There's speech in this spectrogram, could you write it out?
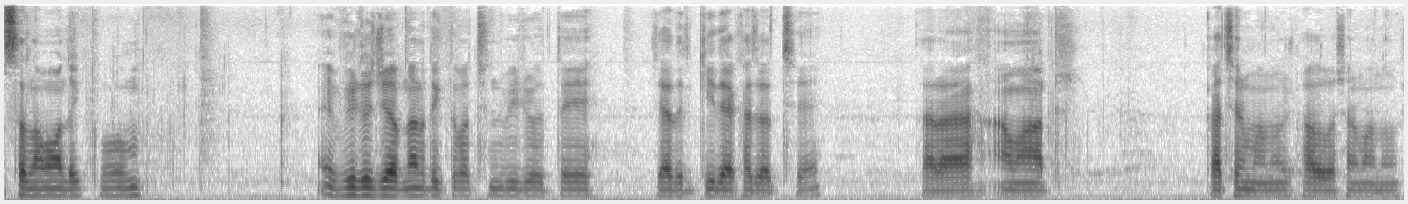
আসসালামু আলাইকুম। এই ভিডিও যে আপনারা দেখতে পাচ্ছেন ভিডিওতে, যাদের কি দেখা যাচ্ছে, তারা আমার কাছের মানুষ, ভালোবাসার মানুষ।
